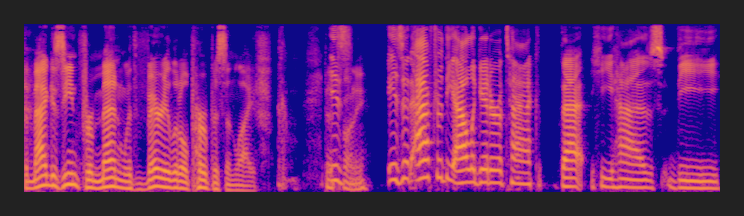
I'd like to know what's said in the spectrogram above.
the magazine for men with very little purpose in life That's Is- funny. is it after the alligator attack that he has the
